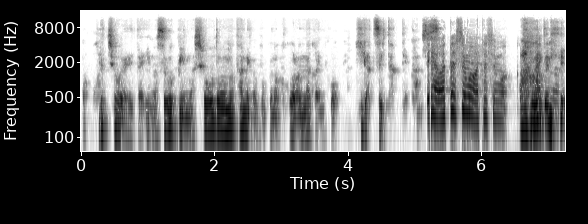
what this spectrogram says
これ超やりたい。今、すごく今、衝動の種が僕の心の中にこう、火がついたっていう感じです。いや、私も私も。あ、本当に。最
